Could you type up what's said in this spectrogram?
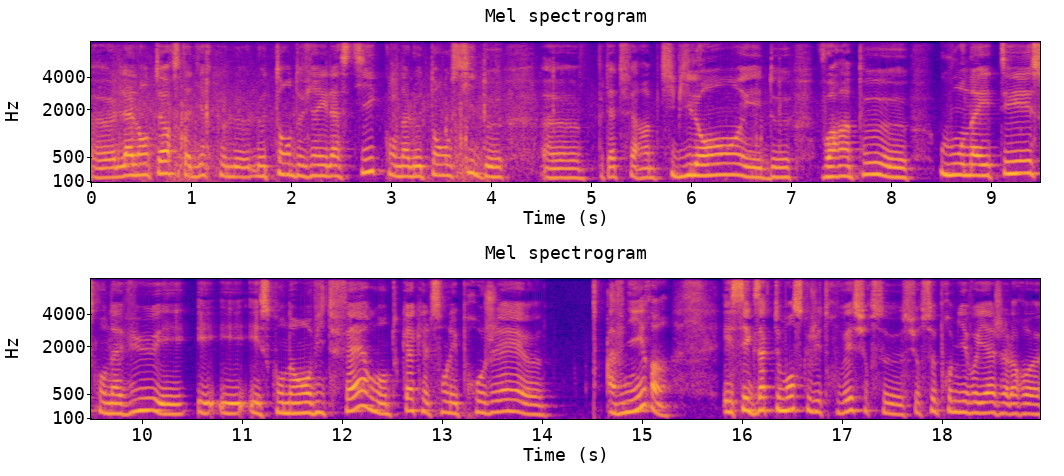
Euh, la lenteur, c'est-à-dire que le, temps devient élastique, qu'on a le temps aussi de peut-être faire un petit bilan et de voir un peu où on a été, ce qu'on a vu et, et, et, ce qu'on a envie de faire, ou en tout cas quels sont les projets à venir. Et c'est exactement ce que j'ai trouvé sur ce, sur ce premier voyage. Alors, euh,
